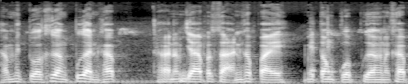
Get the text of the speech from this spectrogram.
ทำให้ตัวเครื่องเปื้อนครับ ทาน้ำยาประสานเข้าไปไม่ต้องกลัวเปลืองนะครับ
